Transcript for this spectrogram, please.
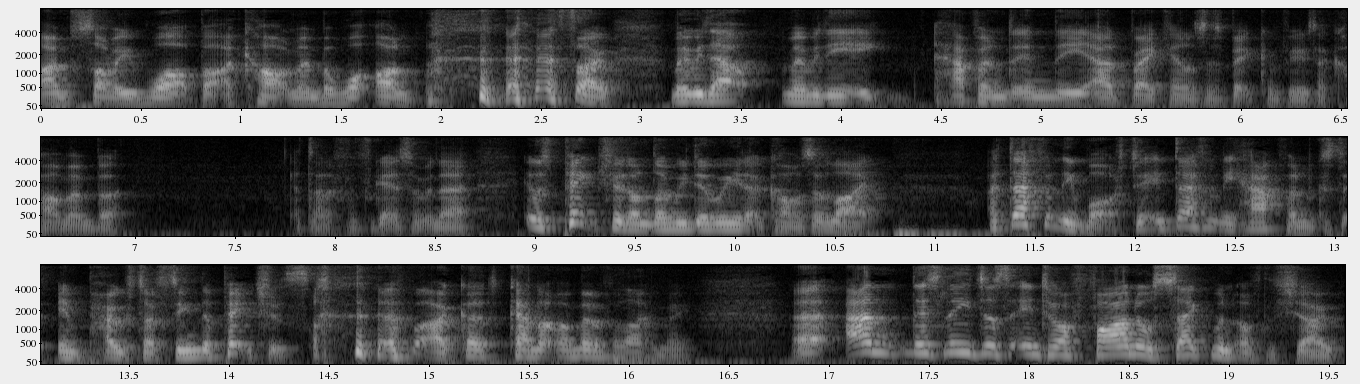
I'm sorry what, but I can't remember what on. so maybe that maybe the happened in the ad break and I was just a bit confused. I can't remember. I don't know if I'm forgetting something there. It was pictured on WWE.com, so like I definitely watched it. It definitely happened because in post I've seen the pictures, but I could, cannot remember of me. Uh, and this leads us into a final segment of the show,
